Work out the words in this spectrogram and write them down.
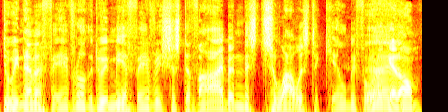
doing them a favour or they're doing me a favour. It's just a vibe, and there's two hours to kill before Yeah, I get yeah. on.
